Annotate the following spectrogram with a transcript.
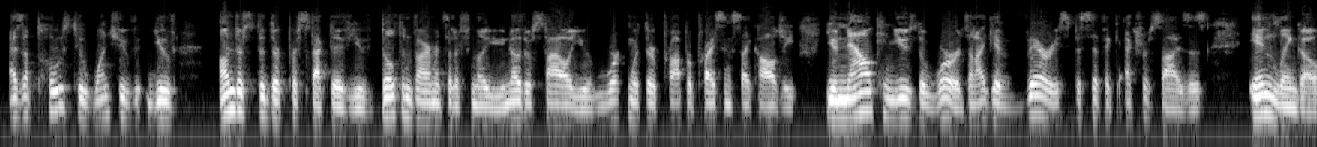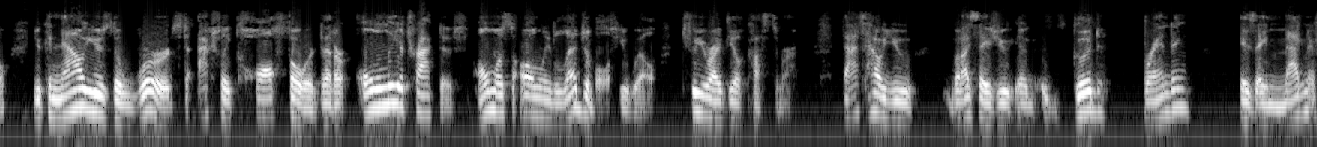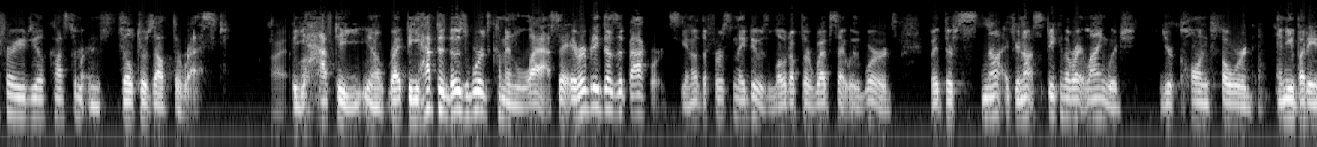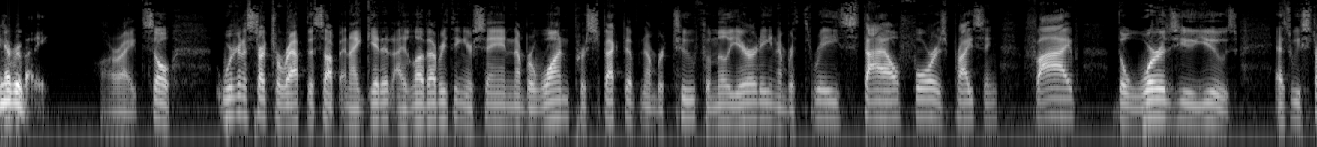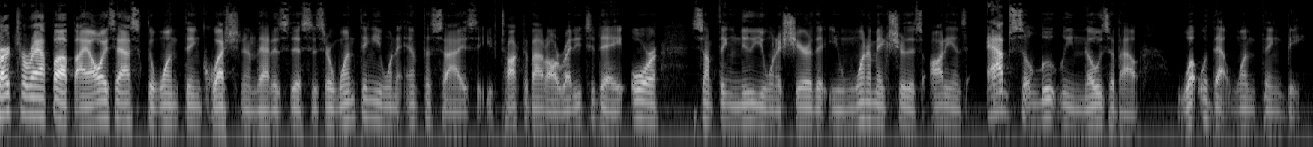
As opposed to once you've, you've understood their perspective, you've built environments that are familiar, you know their style, you're working with their proper pricing psychology, you now can use the words, and I give very specific exercises in lingo. You can now use the words to actually call forward that are only attractive, almost only legible, if you will, to your ideal customer. That's how you, what I say is you, uh, good branding is a magnet for your ideal customer and filters out the rest. Right. But you Well, have to, you know, right? But you have to, those words come in last. Everybody does it backwards. You know, the first thing they do is load up their website with words, but there's not, if you're not speaking the right language, you're calling forward anybody and everybody. All right. So we're going to start to wrap this up, and I get it. I love everything you're saying. Number one, perspective. Number two, familiarity. Number three, style. Four is pricing. Five, the words you use. As we start to wrap up, I always ask the one thing question, and that is this. Is there one thing you want to emphasize that you've talked about already today, or something new you want to share that you want to make sure this audience absolutely knows about? What would that one thing be?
